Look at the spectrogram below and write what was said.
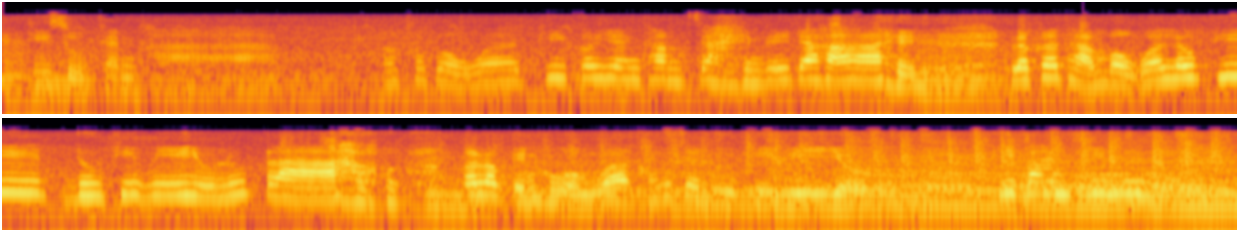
อืมที่ศูนย์การค้าแล้วก็บอกว่าพี่ก็ยังทำใจไม่ได้ อืมแล้วก็ถามบอกว่าแล้วพี่ดูทีวีอยู่หรือเปล่าเพราะเราเป็นห่วงว่าเขาจะดูทีวีอยู่ ที่บ้านพี่ไม่มีทีวี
